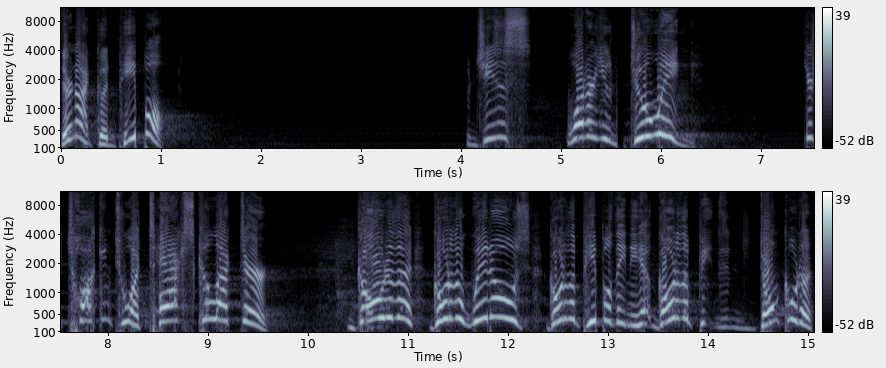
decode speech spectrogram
They're not good people. Jesus what are you doing? You're talking to a tax collector. Go to the go to the widows. Go to the people they need. Go to the don't go to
